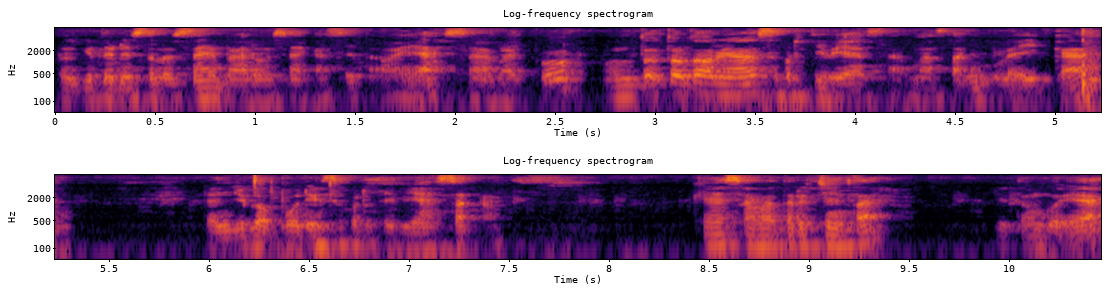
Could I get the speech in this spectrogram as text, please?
Begitu udah selesai baru saya kasih tahu ya sahabatku. Untuk tutorial seperti biasa masak gulai ikan dan juga puding seperti biasa. Oke sahabat tercinta ditunggu ya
